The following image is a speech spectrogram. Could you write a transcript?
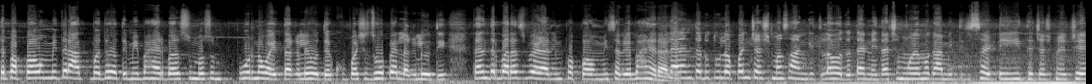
तर पप्पा मम्मी तर आतमध्ये होते. मी बाहेर बसून बसून पूर्ण वैतागले होते. खूप अशी झोपायला लागली होती. त्यानंतर बऱ्याच वेळाने पप्पा मम्मी सगळे बाहेर आले. त्यानंतर तुला पण चष्मा सांगितला होता त्यांनी. त्याच्यामुळे मग आम्ही तिच्यासाठी ते चष्म्याचे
